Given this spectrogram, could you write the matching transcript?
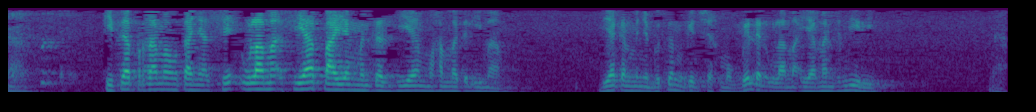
Nah, kita pertama mau tanya ulama siapa yang mentazkiyah Muhammad al-Imam? Dia akan menyebutkan mungkin Syekh Mukbil dan ulama Yaman sendiri. Nah,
